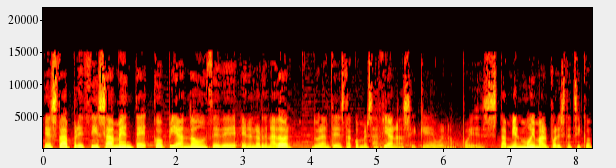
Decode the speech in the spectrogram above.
está precisamente copiando un CD en el ordenador durante esta conversación, así que bueno, pues también muy mal por este chico.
